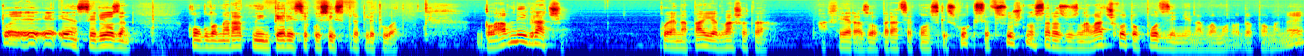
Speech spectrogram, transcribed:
тоа е еден сериозен конгломерат на интереси кои се испреплетуваат. Главни играчи кои напаѓаат вашата афера за операција Конски скок се всушност разузнавачкото подземје на ВМРО ДПМН, да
